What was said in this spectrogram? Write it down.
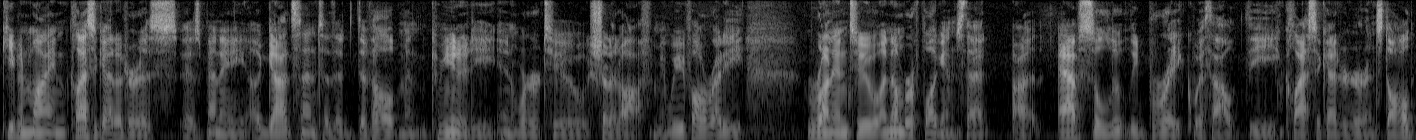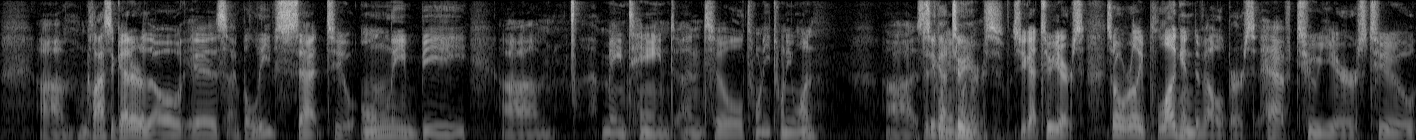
keep in mind, Classic Editor has has been a, a godsend to the development community in order to shut it off. I mean, we've already run into a number of plugins that uh, absolutely break without the Classic Editor installed. Um, and Classic Editor, though, is I believe set to only be um, maintained until 2021. Uh, is So it you got two years. So you got two years. So really, plugin developers have two years to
